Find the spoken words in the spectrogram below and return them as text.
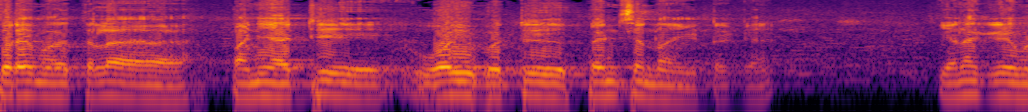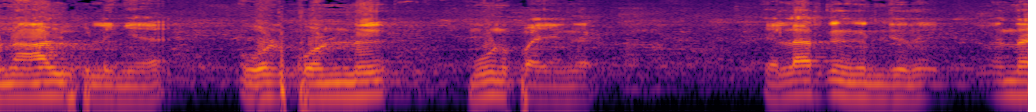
துறைமுகத்தில் பணியாற்றி ஓய்வு பெற்று பென்ஷன் வாங்கிட்டு இருக்கேன். எனக்கு நாலு பிள்ளைங்க ஒரு பொண்ணு மூணு பையங்க. எல்லாருக்கும் இருந்தது இந்த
